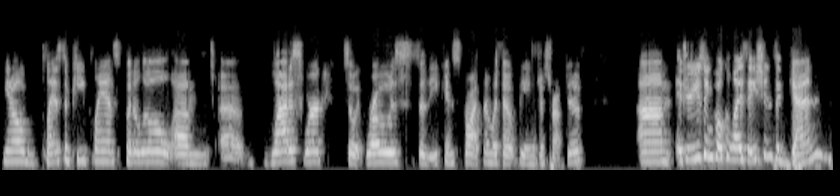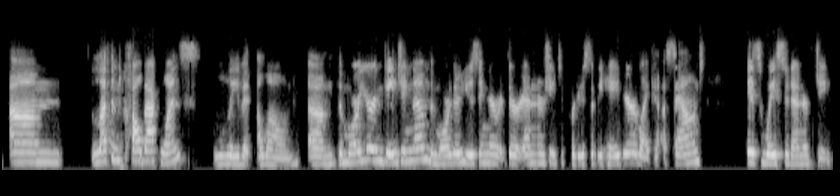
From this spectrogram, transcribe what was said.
you know, plant some pea plants, put a little um, uh, lattice work so it grows so that you can spot them without being disruptive. Um, if you're using vocalizations, again, um, let them call back once, leave it alone. Um, the more you're engaging them, the more they're using their, their energy to produce a behavior like a sound, it's wasted energy.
